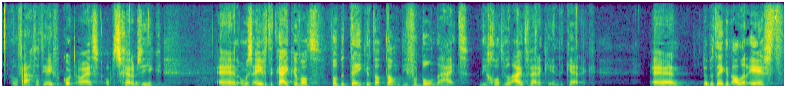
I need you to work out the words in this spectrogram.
Ik wil vragen dat hij even kort, oh hij is op het scherm zie ik. En om eens even te kijken, wat, wat betekent dat dan, die verbondenheid die God wil uitwerken in de kerk? En dat betekent allereerst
